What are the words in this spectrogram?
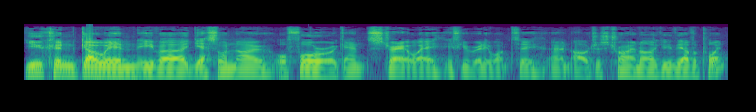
you can go in either yes or no or for or against straight away if you really want to, and I'll just try and argue the other point.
